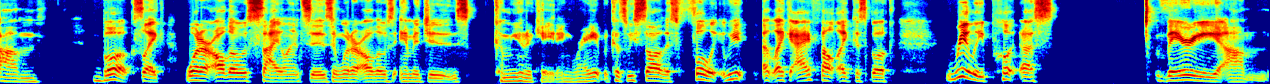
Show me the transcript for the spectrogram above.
um, books, like what are all those silences and what are all those images communicating, right? Because we saw this fully, we like I felt like this book really put us very um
